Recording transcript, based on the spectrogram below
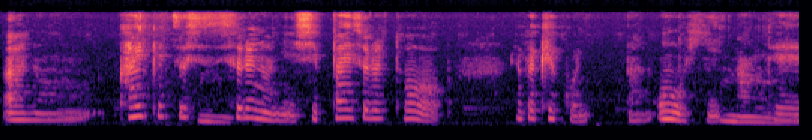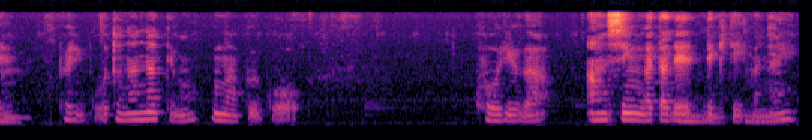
あの、解決するのに失敗すると、やっぱり結構、あの、多いっね。ぱりこう大人になってもうまくこう交流が安心型でできていかない、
